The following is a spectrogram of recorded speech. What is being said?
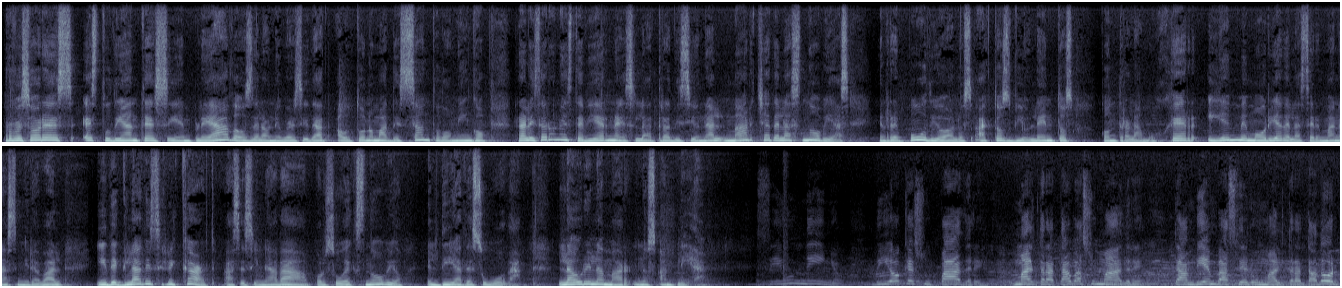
Profesores, estudiantes y empleados de la Universidad Autónoma de Santo Domingo realizaron este viernes la tradicional Marcha de las Novias en repudio a los actos violentos contra la mujer y en memoria de las hermanas Mirabal y de Gladys Ricard, asesinada por su exnovio el día de su boda. Laura Lamar nos amplía. Si un niño vio que su padre maltrataba a su madre, también va a ser un maltratador.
